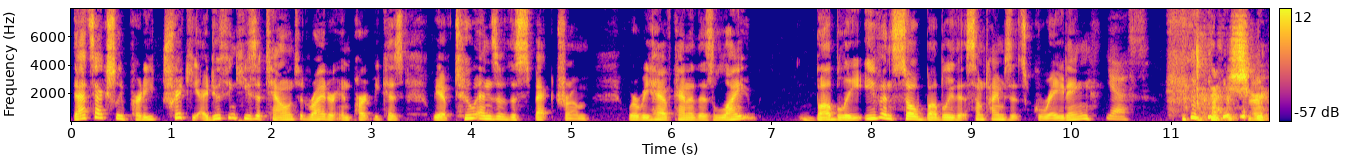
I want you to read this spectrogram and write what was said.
that's actually pretty tricky. I do think he's a talented writer in part because we have two ends of the spectrum where we have kind of this light bubbly even so bubbly that sometimes it's grating. Yes. sure.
